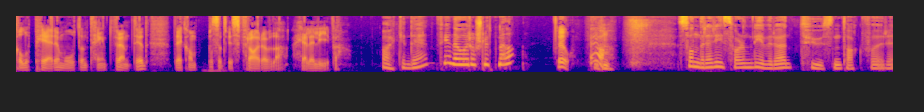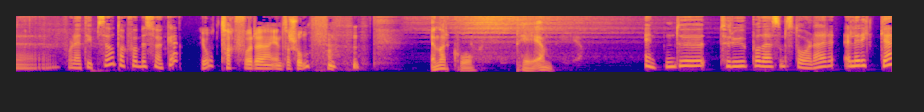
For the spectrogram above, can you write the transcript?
galoppere mot en tenkt fremtid, det kan på sett og vis frarøve deg hele livet. Var ikke det fine ord å slutte med, da? Jo. Ja. Sondre Risholm Liverød, tusen takk for, eh, for, det tipset, og takk for besøket. Jo, takk for eh, invitasjonen. NRK P1 Enten du tror på det som står der eller ikke,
